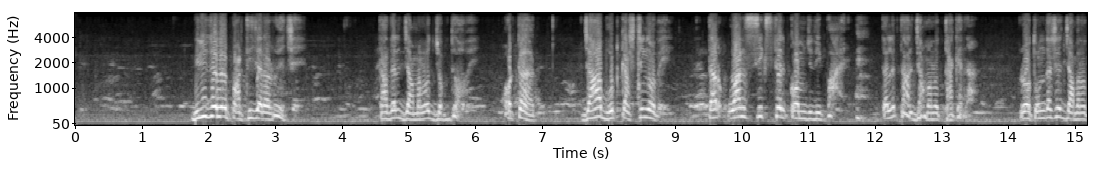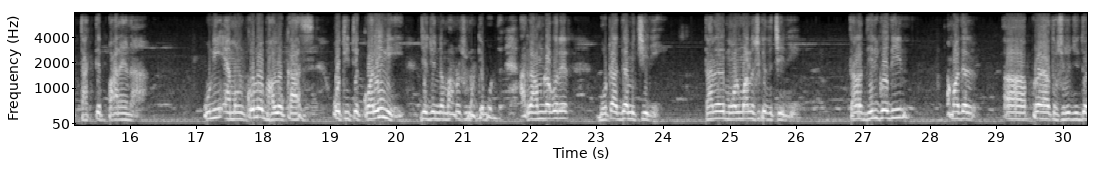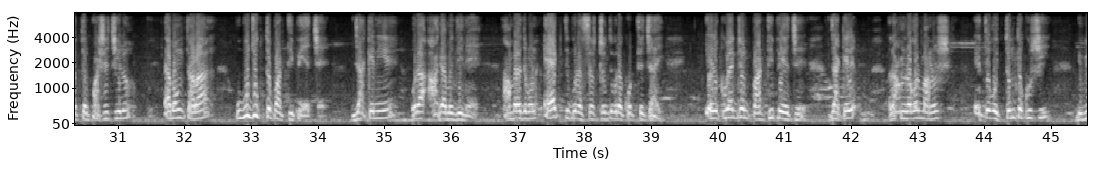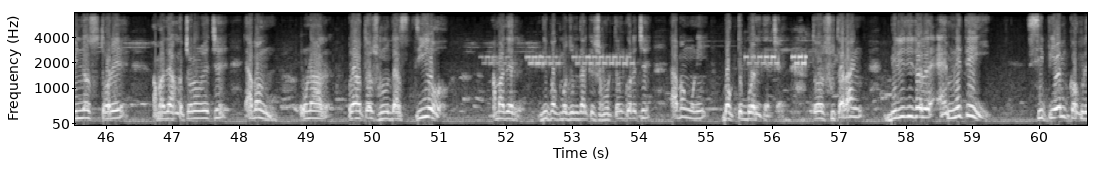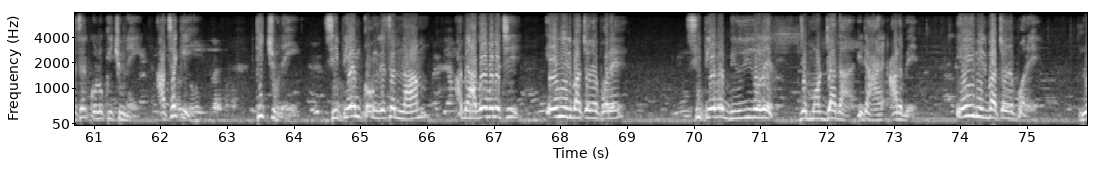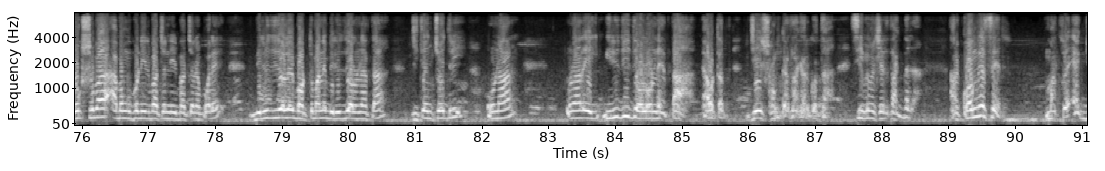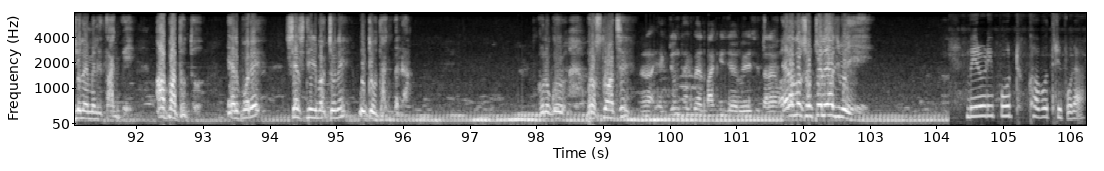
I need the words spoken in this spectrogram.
বিরোধী দলের প্রার্থী যারা রয়েছে তাদের জামানত জব্দ হবে। অর্থাৎ যা ভোট কাস্টিং হবে, তার ওয়ান সিক্সথের কম যদি পায়, তাহলে তার জামানত থাকে না। রতন দাসের জামানত থাকতে পারে না। উনি এমন কোনো ভালো কাজ অতীতে করেনি, যে জন্য মানুষ ওনাকে ভোট দেয়। আর রামনগরের ভোটারদের আমি চিনি তাদের মন মানসিকতা চিনি। তারা দীর্ঘদিন আমাদের প্রয়াত সুরজিৎ দত্তের পাশে ছিল এবং তারা উপযুক্ত প্রার্থী পেয়েছে। যাকে নিয়ে ওরা আগামী দিনে, আমরা যেমন এক ত্রিপুরা, শ্রেষ্ঠ ত্রিপুরা করতে চাই, এরকম একজন প্রার্থী পেয়েছে, যাকে রামনগর মানুষ এতে অত্যন্ত খুশি, বিভিন্ন স্তরে আমাদের আলোচনা হয়েছে এবং ওনার প্রয়াত সুনুদার স্ত্রীও আমাদের দীপক মজুমদারকে সমর্থন করেছে এবং উনি বক্তব্য রেখেছেন। তো সুতরাং বিরোধী দলের এমনিতেই সিপিএম, কংগ্রেসের কোনো কিছু নেই। আছে কি? কিচ্ছু নেই। সিপিএম কংগ্রেসের নাম আমি আগেও বলেছি, এই নির্বাচনের পরে সিপিএম এর বিরোধী দলের যে মর্যাদা, এটা হারবে। এই নির্বাচনের পরে, লোকসভা এবং উপনির্বাচন নির্বাচনের পরে বিরোধী দলের বর্তমানে বিরোধী দল নেতা জিতেন চৌধুরী, ওনার ওনার এই বিরোধী দল নেতা, অর্থাৎ যে সংখ্যা থাকার কথা সিপিএম সেটা থাকবে না। আর কংগ্রেসের মাত্র একজন এমএলএ থাকবে, আপাতত। এরপরে শেষ নির্বাচনে উঠেও থাকবে না। কোনো কোনো প্রশ্ন আছে? একজন থাকবে আর বাকি যারা রয়েছে তারা এরা তো সব চলে আসবে। ব্যুরো রিপোর্ট খবর ত্রিপুরা।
